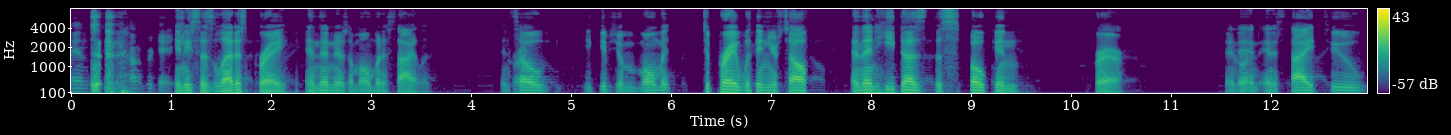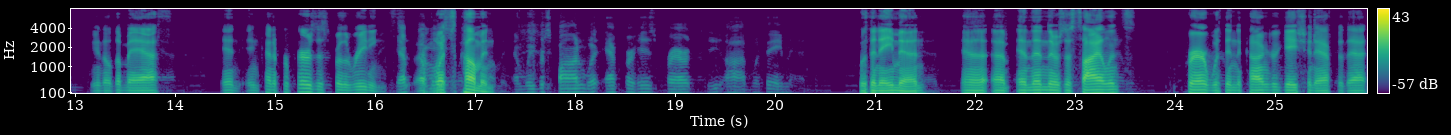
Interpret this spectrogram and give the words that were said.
hands to the congregation. and he says, "Let us pray," and then there's a moment of silence, and so it gives you a moment to pray within yourself, and then he does the spoken prayer, and and, and it's tied to you know the mass, and, and kind of prepares us for the readings Yep, of and we- what's coming And we respond with, after his prayer to, uh, with amen. with an amen. Uh, um, and then there's a silence prayer within the congregation after that.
